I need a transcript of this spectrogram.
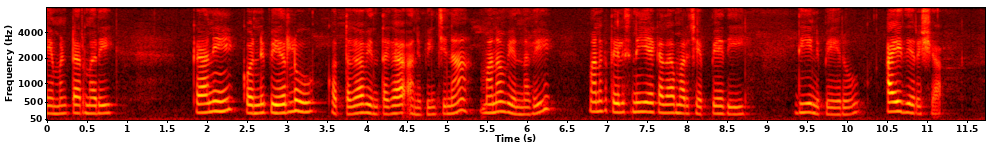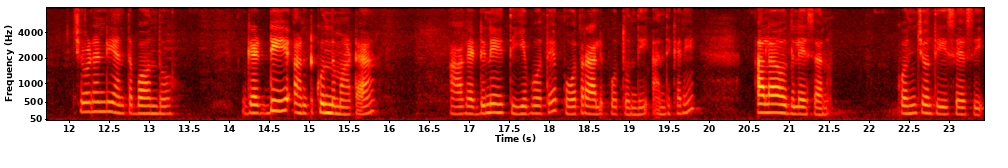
ఏమంటారు మరి? కానీ కొన్ని పేర్లు కొత్తగా వింతగా అనిపించినా మనం విన్నవి మనకు తెలిసినయే కదా మరి చెప్పేది. దీని పేరు ఐదిరష. చూడండి ఎంత బాగుందో. గడ్డి అంటుకుందన్నమాట ఆ గడ్డిని తీయబోతే పూత రాలిపోతుంది. అందుకని అలా వదిలేశాను. కొంచెం తీసేసి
